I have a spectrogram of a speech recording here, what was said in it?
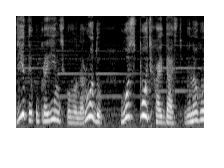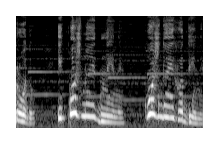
діти українського народу, Господь хай дасть винагороду і кожної днини, кожної години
